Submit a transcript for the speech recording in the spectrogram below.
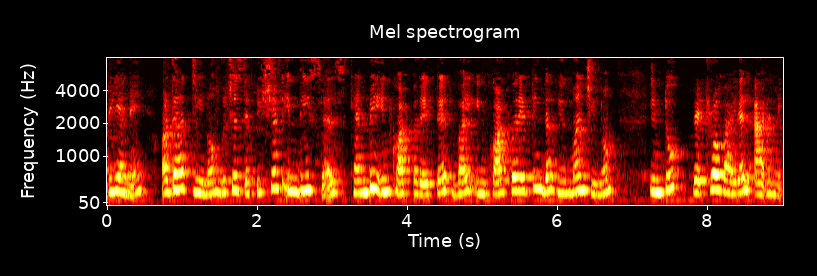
DNA or that genome which is deficient in these cells can be incorporated by incorporating the human genome into retroviral RNA.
